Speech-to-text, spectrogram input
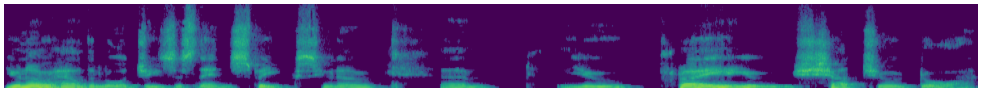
you know how the Lord Jesus then speaks, you know, um, you pray, you shut your door.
